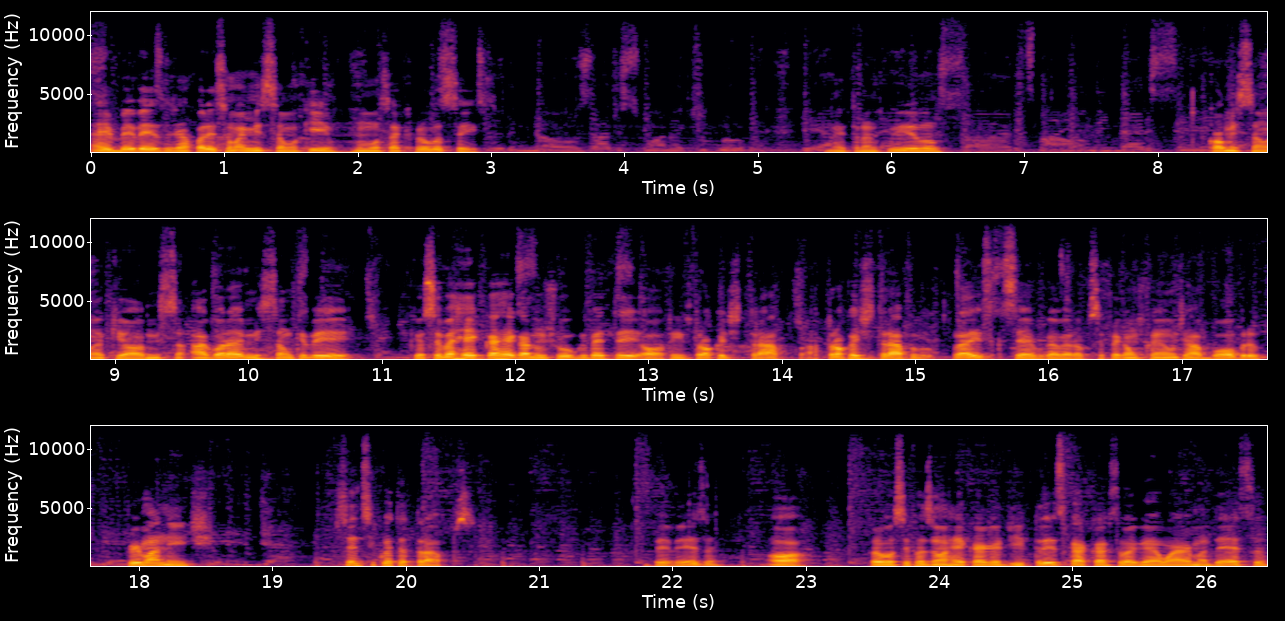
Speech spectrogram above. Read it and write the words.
Aí, beleza, já apareceu uma missão aqui. Vou mostrar aqui pra vocês. Aí, tranquilo. Qual missão? Aqui, ó. Missão, agora é a missão que vê. Que você vai recarregar no jogo e vai ter, ó, tem troca de trapo. A troca de trapo, pra isso que serve, galera. Pra você pegar um canhão de abóbora permanente. 150 trapos. Beleza? Ó, pra você fazer uma recarga de 13kk, você vai ganhar uma arma dessa.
